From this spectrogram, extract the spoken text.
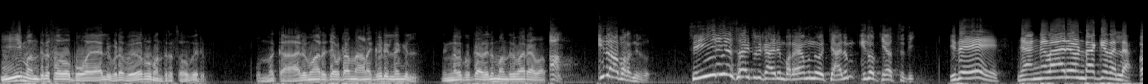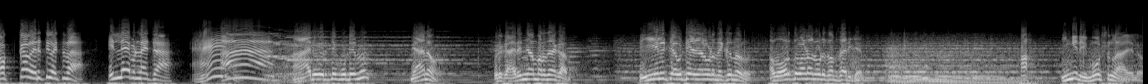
ഈ മന്ത്രിസഭ പോയാൽ ഇവിടെ വേറൊരു മന്ത്രിസഭ വരും. ഒന്ന് കാലുമാറി ചവിട്ടാൻ നാണക്കേടില്ലെങ്കിൽ നിങ്ങൾക്കൊക്കെ അതിലും മന്ത്രിമാരാവാം. ഇതാ പറഞ്ഞത്. സീരിയസ് ആയിട്ടൊരു കാര്യം പറയാമെന്ന് വെച്ചാലും ഇതൊക്കെയാ സ്ഥിതി. ഇതേ ഞങ്ങളാരും ഉണ്ടാക്കിയതല്ല ഒക്കെ വരുത്തി വെച്ചതാ. ഇല്ലേ പിള്ളേച്ചാ? ആ. ആര് വരുത്തി കൂട്ടിയെന്ന്? ഞാനോ? ഒരു കാര്യം ഞാൻ പറഞ്ഞേക്കാം. തീയിൽ ചവിട്ടിയാണ് ഞാൻ നിൽക്കുന്നത്. അത് ഓർത്ത് വേണം എന്നോട് സംസാരിക്കാൻ. ആ, ഇങ്ങനെ ഇമോഷണൽ ആയാലോ?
